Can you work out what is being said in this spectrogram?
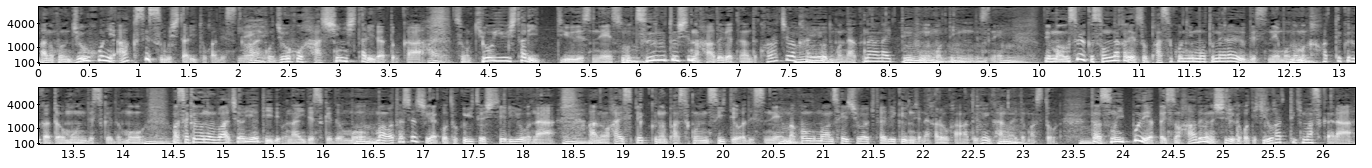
あの、この情報にアクセスをしたりとかですね、こう情報を発信したりだとか、その共有したりっていうですね、そのツールとしてのハードウェアってなんで、形は変えようでもなくならないっていうふうに思っているんですね。で、まあ、おそらくその中でそのパソコンに求められるですね、ものも変わってくるかと思うんですけども、まあ、先ほどのバーチャルリアリティではないですけども、まあ、私たちがこう得意としているような、あの、ハイスペックのパソコンについてはですね、まあ、今後も成長が期待できるんじゃなかろうかなというふうに考えてますと。ただ、その一方でやっぱりそのハードウェアの種類がこうやって広がってきますから、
